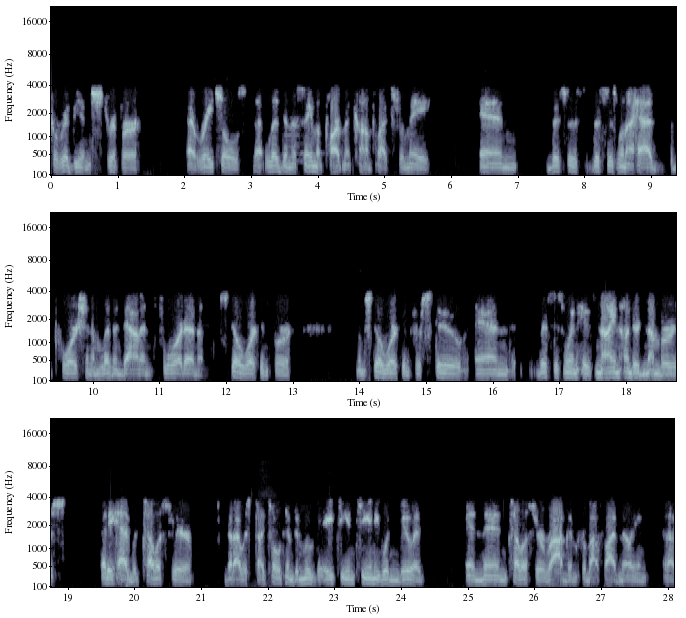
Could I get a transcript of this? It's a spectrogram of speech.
Caribbean stripper at Rachel's that lived in the same apartment complex for me, and this is this is when I had the Porsche and I'm living down in Florida and I'm still working for I'm still working for Stu and this is when his 900 numbers that he had with Telesphere that I was I told him to move to AT&T and he wouldn't do it and then Telesphere robbed him for about 5 million and I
